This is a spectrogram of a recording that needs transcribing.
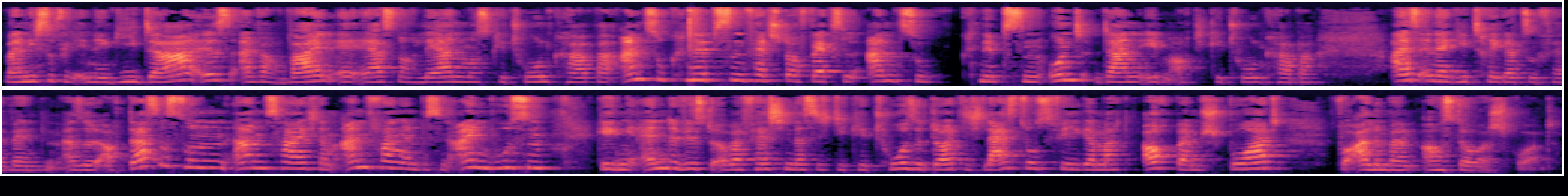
weil nicht so viel Energie da ist, einfach weil er erst noch lernen muss, Ketonkörper anzuknipsen, Fettstoffwechsel anzuknipsen und dann eben auch die Ketonkörper als Energieträger zu verwenden. Also auch das ist so ein Anzeichen. Am Anfang ein bisschen einbußen. Gegen Ende wirst du aber feststellen, dass sich die Ketose deutlich leistungsfähiger macht, auch beim Sport, vor allem beim Ausdauersport.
